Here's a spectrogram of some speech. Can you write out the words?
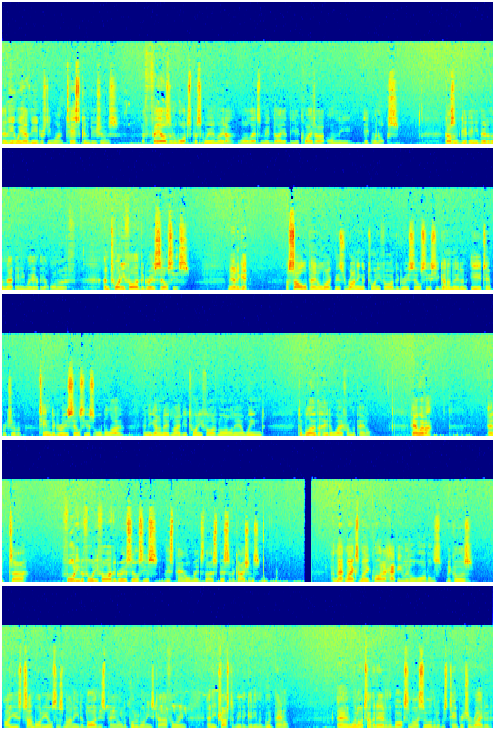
And here we have the interesting one. Test conditions, 1000 watts per square metre. Well, that's midday at the equator on the equinox. Doesn't get any better than that anywhere on Earth and 25 degrees Celsius. Now to get a solar panel like this running at 25 degrees Celsius you're going to need an air temperature of 10 degrees Celsius or below and you're going to need maybe a 25 mile an hour wind to blow the heat away from the panel. However, at uh, 40 to 45 degrees Celsius this panel meets those specifications. And that makes me quite a happy little warbles because I used somebody else's money to buy this panel to put it on his car for him and he trusted me to get him a good panel. And when I took it out of the box and I saw that it was temperature rated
